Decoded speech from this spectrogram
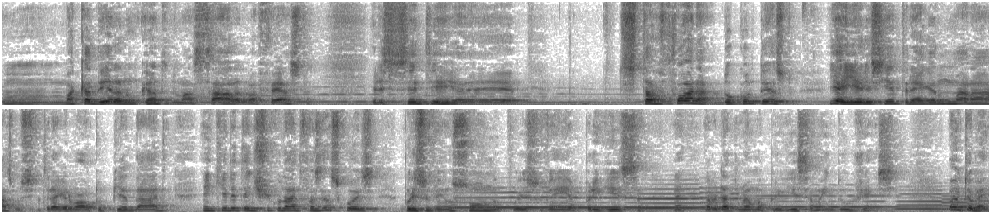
uma cadeira num canto de uma sala, de uma festa. Eles se sentem é, está fora do contexto. E aí ele se entrega num marasmo, se entrega numa autopiedade em que ele tem dificuldade de fazer as coisas. Por isso vem o sono, por isso vem a preguiça. Né? Na verdade não é uma preguiça, é uma indulgência. Muito bem,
